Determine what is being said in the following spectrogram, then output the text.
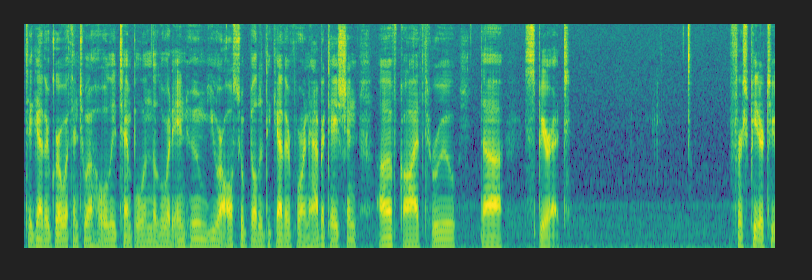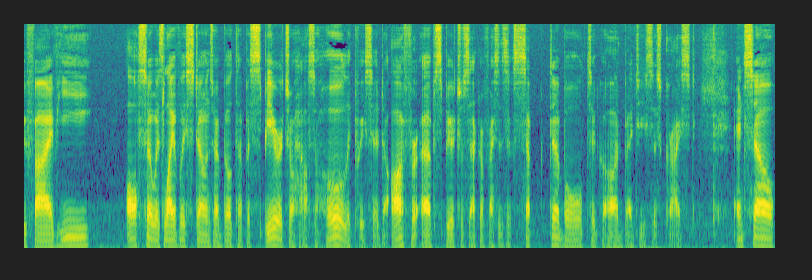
together groweth into a holy temple in the Lord, in whom you are also builded together for an habitation of God through the Spirit. 1 Peter 2 5. Ye also as lively stones are built up a spiritual house, a holy priesthood, to offer up spiritual sacrifices acceptable to God by Jesus Christ. And so,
